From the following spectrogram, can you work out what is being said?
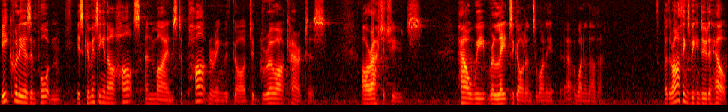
Equally as important is committing in our hearts and minds to partnering with God to grow our characters, our attitudes, how we relate to God and to one, uh, one another. But there are things we can do to help.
